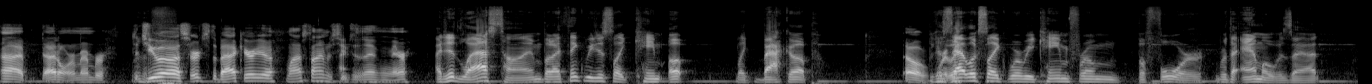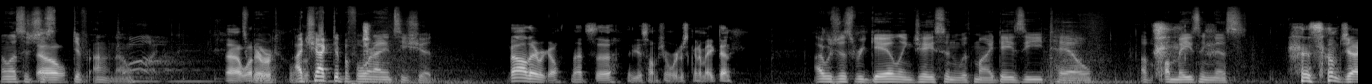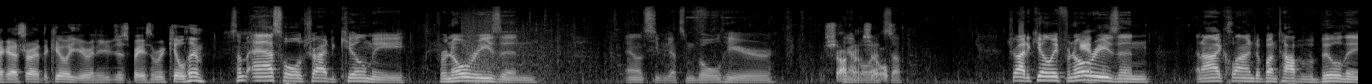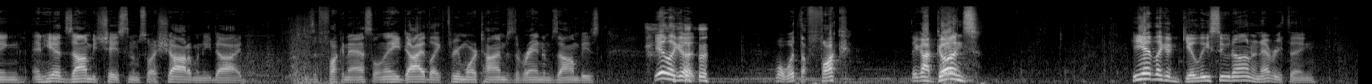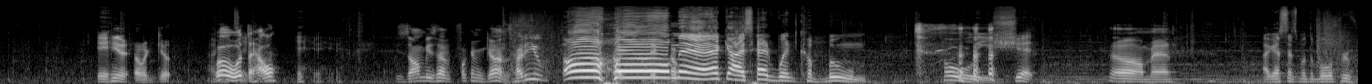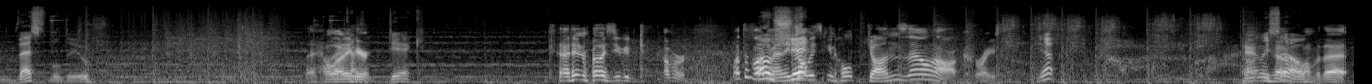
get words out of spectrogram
Uh, I don't remember. Did you uh, search the back area last time to see if there's anything there? I did last time, but I think we just like came up, like back up. Oh, Because really? that looks like where we came from before, where the ammo was at. Unless it's just Oh. different. I don't know. uh, whatever. Weird. I checked it before and I didn't see shit. Oh, there we go. That's uh, the assumption we're just gonna make then. I was just regaling Jason with my DayZ tale of amazingness. Some jackass tried to kill you, and you just basically killed him. Some asshole tried to kill me for no reason. And let's see, we got some gold here. Shotgun shells. Tried to kill me for no it. reason, and I climbed up on top of a building, and he had zombies chasing him, so I shot him, and he died. He's a fucking asshole. And then he died like three more times to random zombies. Yeah, had like a... Whoa, what the fuck? They got guns! He had like a ghillie suit on and everything. Eh, He- oh, kill- I Whoa, what the hell? These zombies have fucking guns. How do you? oh, man, that guy's head went kaboom. Holy shit. Oh man, I guess that's what the bulletproof vest will do. the hell That out of here! dick. I didn't realize you could cover. What the fuck, Oh, man? These zombies can hold guns now? Oh Christ! Yep. Oh, Apparently You so. fun with that.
